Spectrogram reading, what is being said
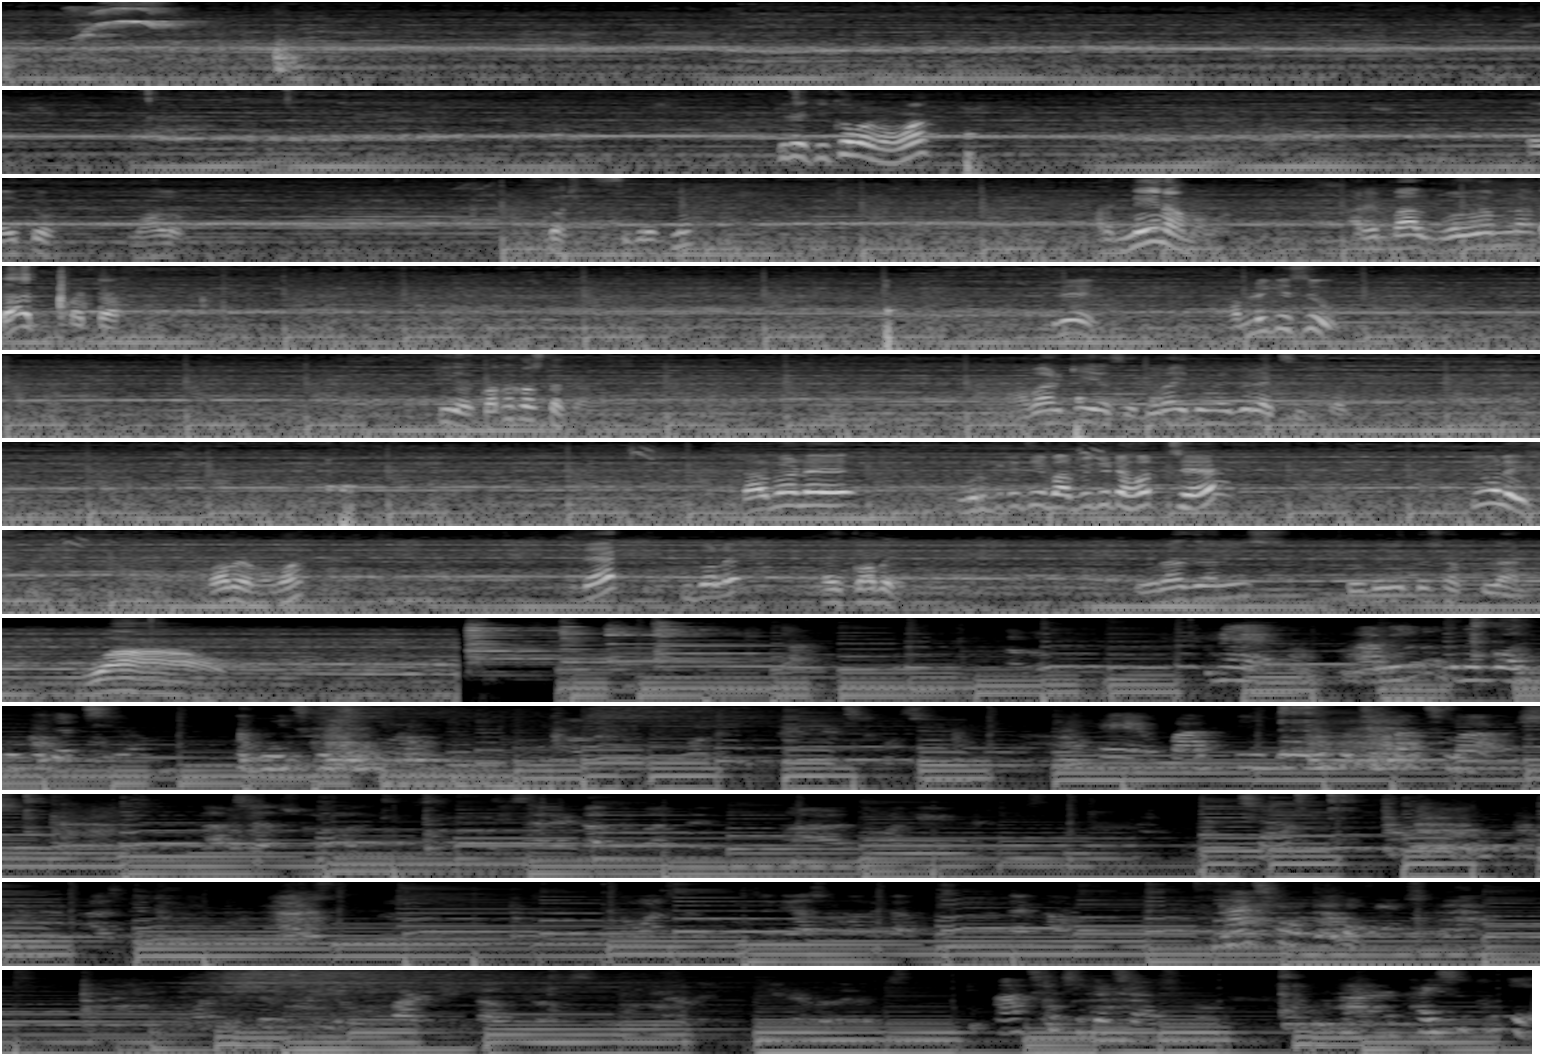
কিরে কি খবর মামা? এই তো ভালো। দশ সিগারেট নে। আরে নে না মামা। আরে বাল বললাম না। দেখ পাটা। রে আপনি কিছু? কি রে কথা কস্তা কা আবার কি আছে? তোরাই তো ভেবে রাখছিস সব। তার মানে মুরগিটা যে বার্বিকিউটা হচ্ছে কি বলিস? কবে মামা দেখ কি বলে? এই কবে? তোরা জানিস তোদেরই তো সব প্ল্যান ওয়াও আচ্ছা ঠিক আছে আচ্ছা ঠিক আছে আসব। আর খাইছো তুমি?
